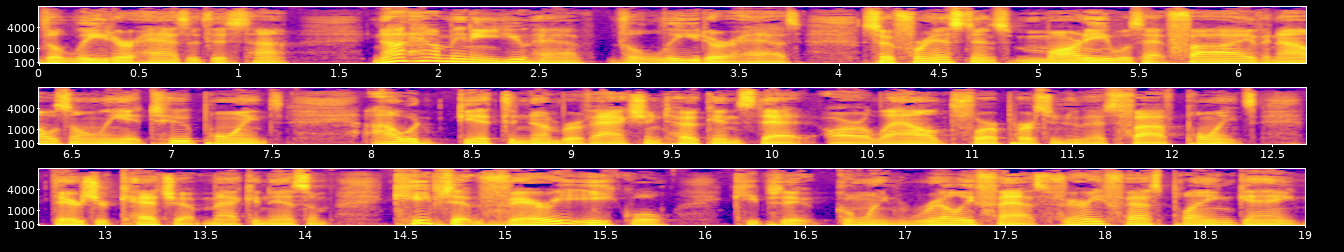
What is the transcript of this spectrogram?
the leader has at this time. Not how many you have, the leader has. So, for instance, Marty was at five and I was only at two points. I would get the number of action tokens that are allowed for a person who has five points. There's your catch up mechanism. Keeps it very equal, keeps it going really fast, very fast playing game.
